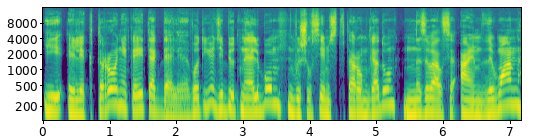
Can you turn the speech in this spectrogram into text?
и электроника и так далее. Вот ее дебютный альбом вышел в 1972 году, назывался «I'm the One»,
